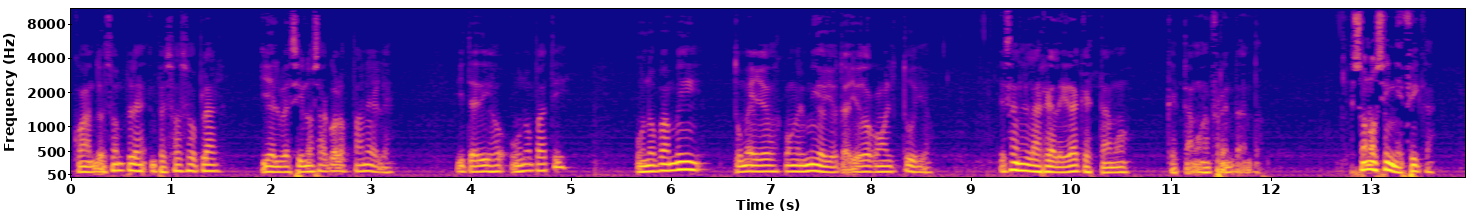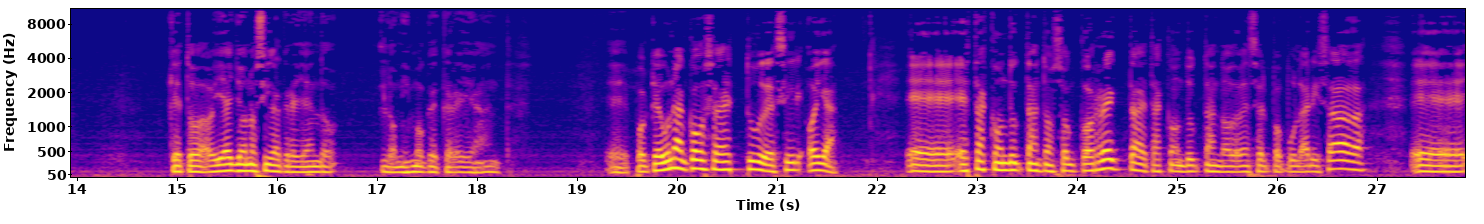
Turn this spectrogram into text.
cuando eso empezó a soplar y el vecino sacó los paneles y te dijo, uno para ti, uno para mí, tú me ayudas con el mío, yo te ayudo con el tuyo. Esa es la realidad que estamos, que estamos enfrentando. Eso no significa que todavía yo no siga creyendo lo mismo que creía antes. Eh, porque una cosa es tú decir, oiga, eh, estas conductas no son correctas, estas conductas no deben ser popularizadas, eh,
